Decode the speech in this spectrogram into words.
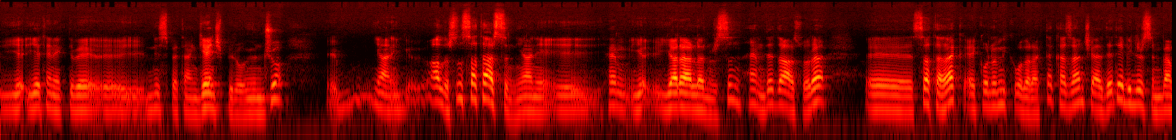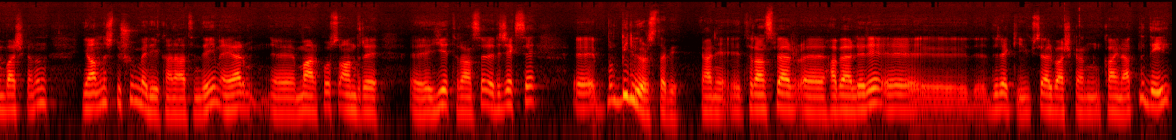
Ye- yetenekli ve nispeten genç bir oyuncu. Yani alırsın satarsın. Yani hem yararlanırsın hem de daha sonra e, satarak ekonomik olarak da kazanç elde edebilirsin. Ben başkanın yanlış düşünmediği kanaatindeyim. Eğer e, Marcos Andre'yi transfer edecekse e, bu biliyoruz tabii. Yani e, transfer e, haberleri e, direkt Yüksel Başkan'ın kaynaklı değil.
